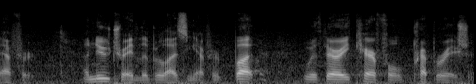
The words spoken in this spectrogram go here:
effort, a new trade liberalizing effort, but with very careful preparation.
